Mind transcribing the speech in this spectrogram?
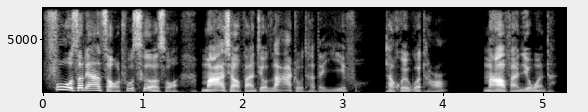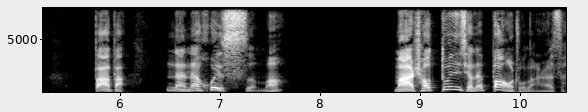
父子俩走出厕所，马小凡就拉住他的衣服。他回过头，马小凡就问他：“爸爸，奶奶会死吗？”马超蹲下来抱住了儿子：“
